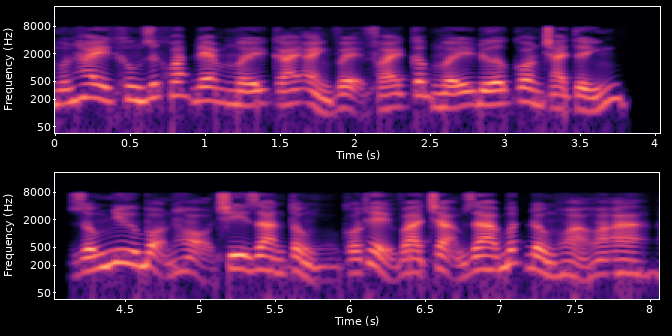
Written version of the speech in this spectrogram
muốn hay không dứt khoát đem mấy cái ảnh vệ phái cấp mấy đứa con trai tính, giống như bọn họ chi gian tổng có thể va chạm ra bất đồng hỏa hoa A.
